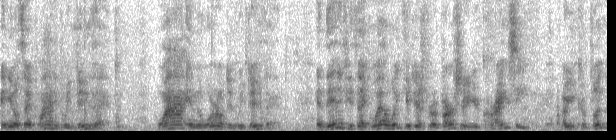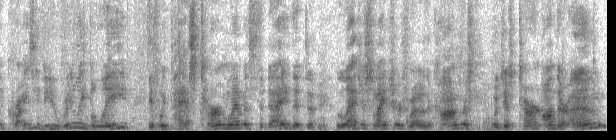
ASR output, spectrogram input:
And you'll think, why did we do that? Why in the world did we do that? And then if you think, well, we could just reverse it, are you crazy? Are you completely crazy? Do you really believe if we pass term limits today that the legislatures, whether the Congress, would just turn on their own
